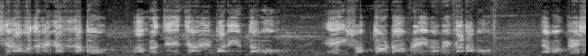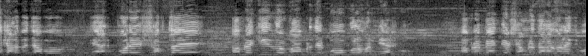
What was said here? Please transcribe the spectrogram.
সেনাপ্রধানের কাছে যাব আমরা যে যাবে পারি যাব এই সপ্তাহটা আমরা এইভাবে কাটাবো এবং প্রেস ক্লাবে যাব। এরপরের সপ্তাহে আমরা কি করব? আমাদের বউ পোলামান নিয়ে আসব। আমরা ব্যাংকের সামনে দাঁড়া করাই দিব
